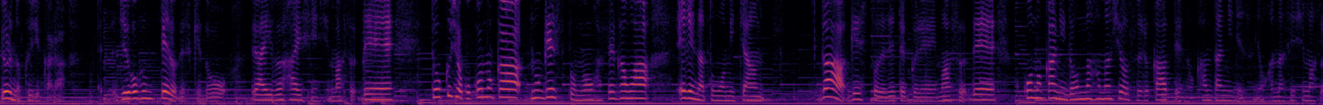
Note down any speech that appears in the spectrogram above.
夜の9時から15分程度ですけどライブ配信します。でトークショー9日のゲストの長谷川エレナともみちゃんがゲストで出てくれます。で9日にどんな話をするかっていうのを簡単にですねお話しします。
